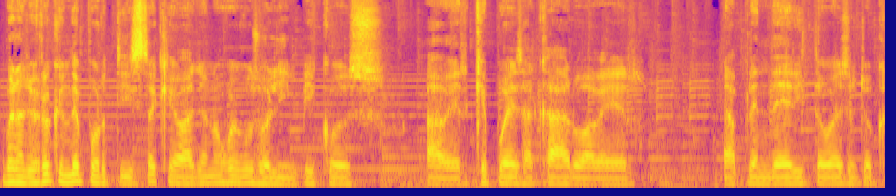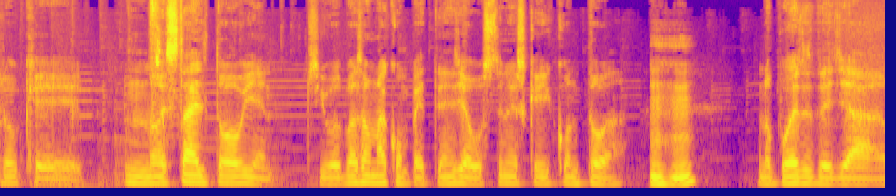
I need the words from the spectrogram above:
Bueno, yo creo que un deportista que vaya a los Juegos Olímpicos a ver qué puede sacar o a ver, aprender y todo eso, yo creo que no está del todo bien. Si vos vas a una competencia, vos tenés que ir con toda. Ujú. No puedes desde ya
